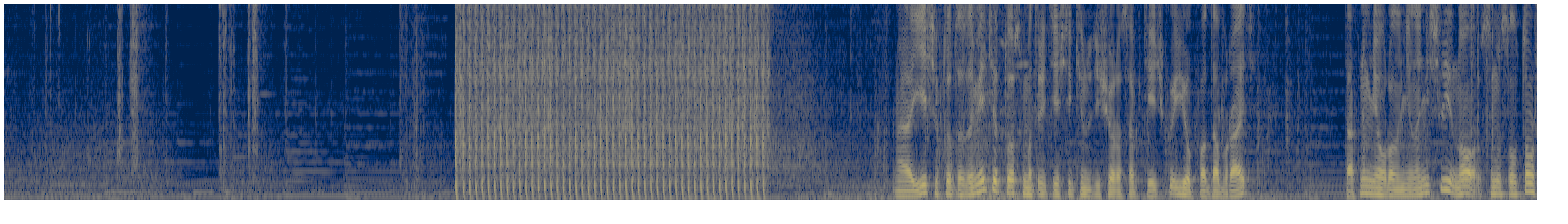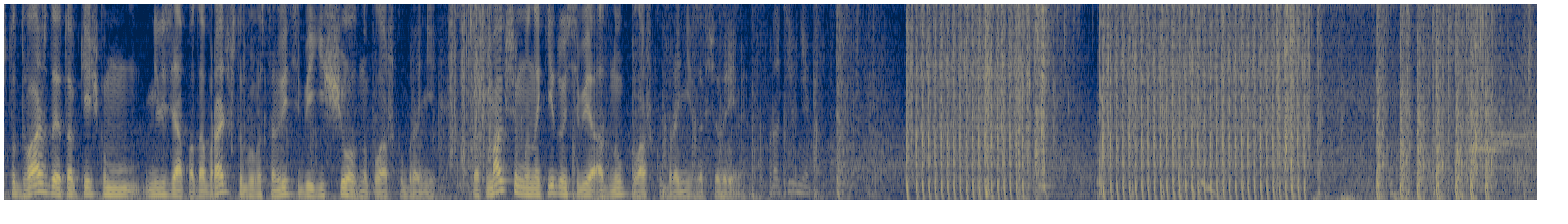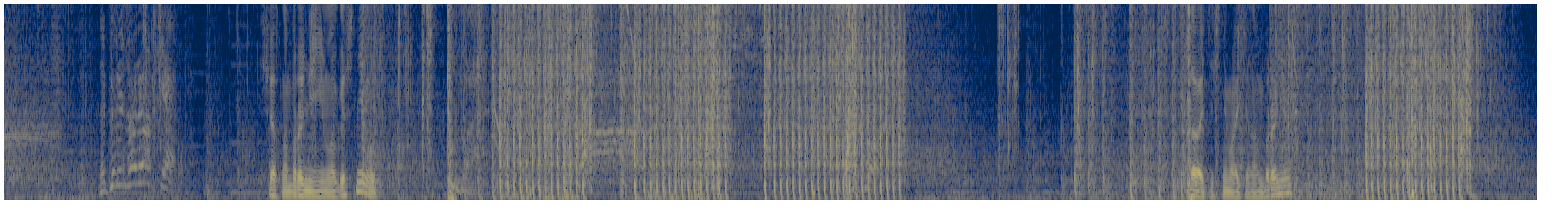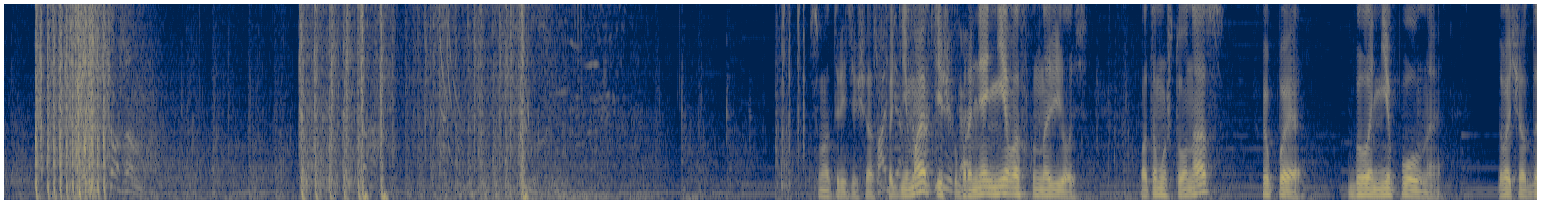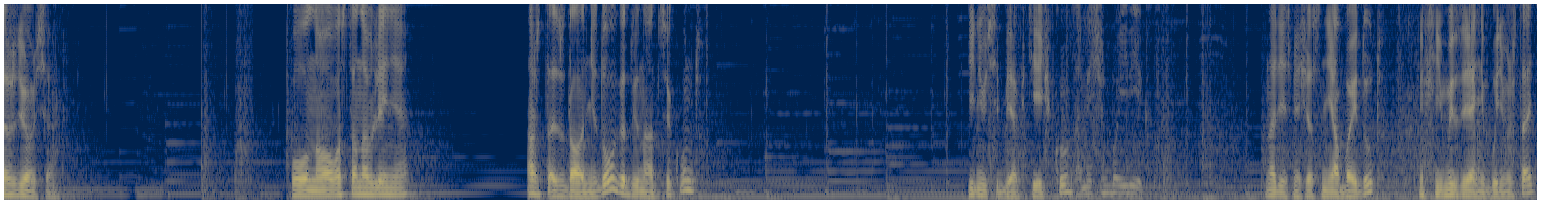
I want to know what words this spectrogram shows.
Если кто-то заметит, то смотрите, если кинуть еще раз аптечку, ее подобрать. Так, ну мне урона не нанесли, но смысл в том, что дважды эту аптечку нельзя подобрать, чтобы восстановить себе еще одну плашку брони. Потому что максимум мы накидываем себе одну плашку брони за все время. Противник. На перезарядке. Сейчас на броню немного снимут. Давайте снимайте нам броню. Смотрите, сейчас поднимаю птичку, броня не восстановилась. Потому что у нас ХП было неполное. Давай сейчас дождемся. Полного восстановления. А ждать ждал недолго, 12 секунд. Кинем себе аптечку. Замечен боевик. Надеюсь, меня сейчас не обойдут. И мы зря не будем ждать.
